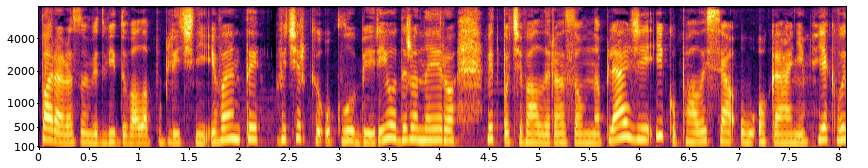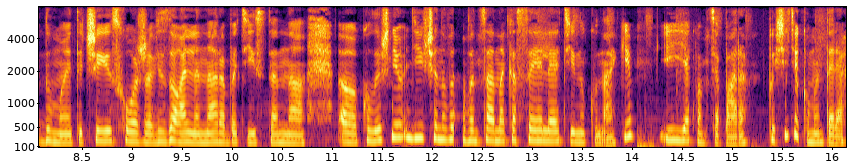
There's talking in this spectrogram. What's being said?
Пара разом відвідувала публічні івенти, вечірки у клубі Ріо де Жанейро, відпочивали разом на пляжі і купалися у океані. Як ви думаєте, чи схожа візуальна Нара Батіста на е, колишню дівчину Венсана Каселя Тіну Кунакі? І як вам ця пара? Пишіть у коментарях.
